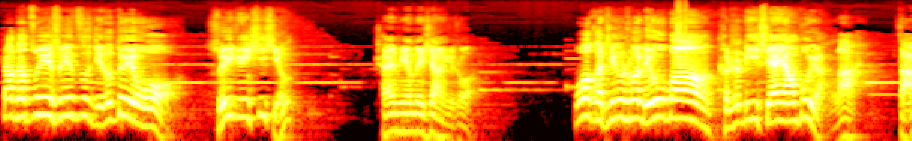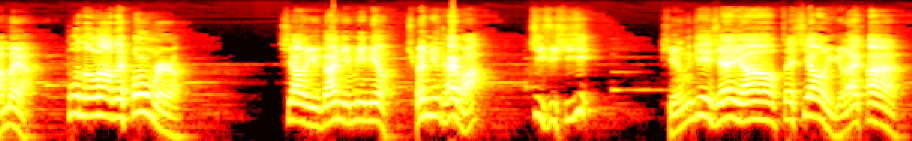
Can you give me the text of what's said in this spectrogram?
让他追随自己的队伍，随军西行。陈平对项羽说。我可听说刘邦可是离咸阳不远了，咱们呀不能落在后面啊！项羽赶紧命令全军开拔，继续西进。挺进咸阳，在项羽来看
